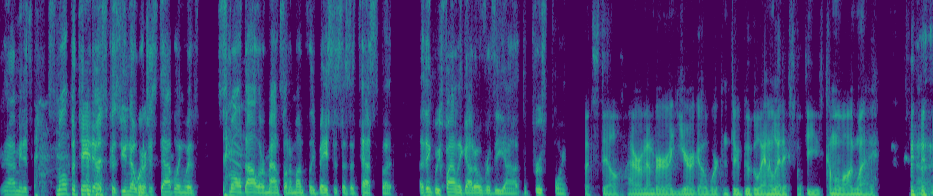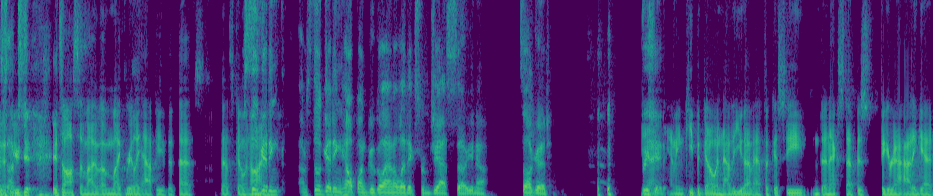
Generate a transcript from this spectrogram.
Yeah, I mean it's small potatoes because you know we're just dabbling with small dollar amounts on a monthly basis as a test, but I think we finally got over the uh, the proof point. But still, I remember a year ago working through Google Analytics with you. You've come a long way. Uh, it's awesome. I, am like really happy that that's that's going I'm still on. Getting, I'm still getting help on Google Analytics from Jess, so you know it's all good. Appreciate yeah, it. I mean, keep it going. Now that you have efficacy, the next step is figuring out how to get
